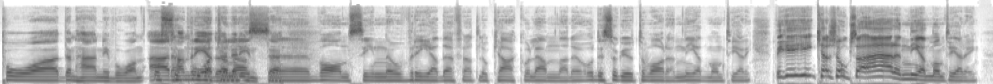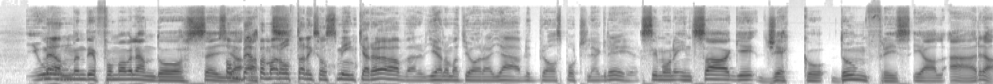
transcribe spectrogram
på den här nivån. Och är han redo eller inte? Eh, vansinne och vrede för att Lukaku lämnade och det såg ut att vara en nedmontering. Vilket kanske också är en nedmontering. Jo, men, men, det får man väl ändå säga Som Beppe att... Marotta liksom sminkar över genom att göra jävligt bra sportsliga grejer. Simone Inzaghi, Dzeko, Dumfries i all ära,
